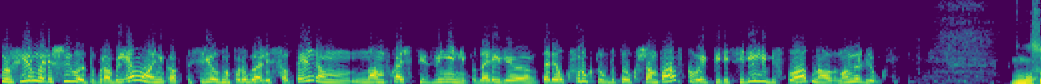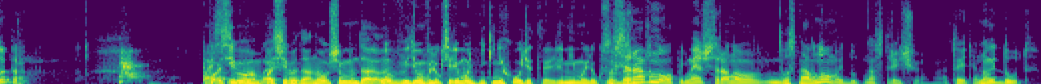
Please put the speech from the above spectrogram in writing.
турфирма решила эту проблему, они как-то серьезно поругались с отелем, нам в качестве извинений подарили тарелку фруктов, бутылку шампанского и переселили бесплатно в номер люкс. Ну, супер. Спасибо, спасибо вам, большое. спасибо, да. Ну, в общем, да, ну, видимо, в люксе ремонтники не ходят или мимо люкса. Но да? все равно, понимаешь, все равно в основном идут навстречу отели. Ну, идут.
